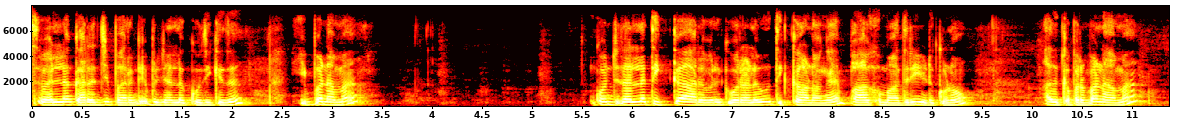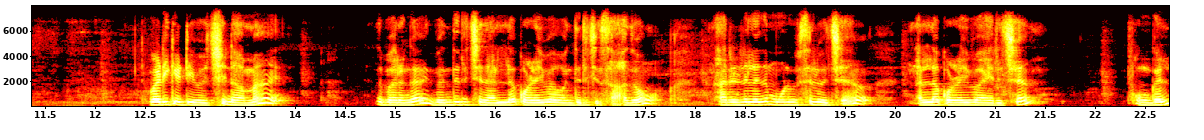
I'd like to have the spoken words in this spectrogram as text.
ஸோ வெல்லம் கரைஞ்சி பாருங்கள் இப்படி நல்லா கொதிக்குது. இப்போ நம்ம கொஞ்சம் நல்லா திக்காக ஆற வரைக்கும் ஓரளவு திக்கானவங்க பாகு மாதிரி எடுக்கணும். அதுக்கப்புறமா நாம் வடிகட்டி வச்சு நாம் இது பாருங்கள் இது வெந்துருச்சு நல்லா குழைவாக வந்துருச்சு சாதம். நான் ரெண்டுலேருந்து மூணு விசில் வச்சேன். நல்லா குழைவாயிருச்சு. பொங்கல்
